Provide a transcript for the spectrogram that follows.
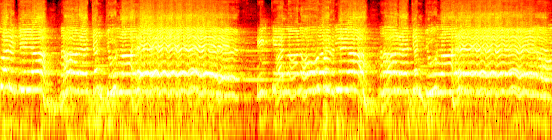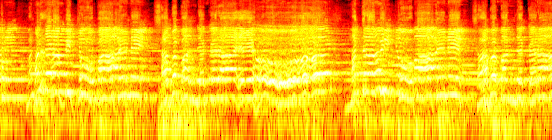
ਵਰਜਿਆ, ਨਾਲ ਜੰਜੂ ਨਾ ਹੋ ਵਰਜਿਆ, ਨਾਲ ਮੰਦਰਾਂ ਵਿੱਚੋਂ ਬਾਤ ਨੇ ਸਭ ਬੰਦ ਕਰਾ ਹੋ ਮੰਦਰਾਂ ਵਿੱਚੋਂ ਬਾਤ ਨੇ ਸਭ ਬੰਦ ਕਰਾਏ।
